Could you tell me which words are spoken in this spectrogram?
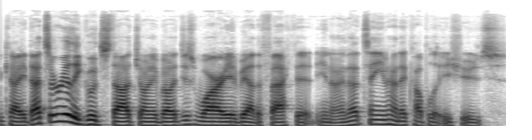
okay, that's a really good start, Johnny. But I just worry about the fact that you know that team had a couple of issues.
